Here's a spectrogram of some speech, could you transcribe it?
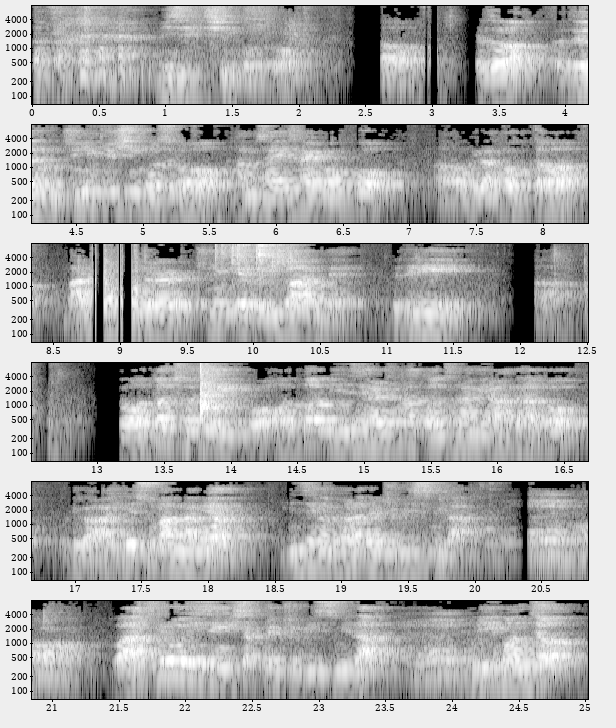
로. 민생지원금으로. 어, 그래서 하여튼 주님 주신 것으로 감사히 잘 먹고 어, 우리가 더욱더 많은 영혼들을 주님께로 인도하는데 그들이 어, 그 어떤 처지에 있고 어떤 인생을 살았던 사람이라 하더라도 우리가 예수 만나면 인생은 변화될 줄 믿습니다. 어, 또한 새로운 인생이 시작될 줄 믿습니다. 우리 먼저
